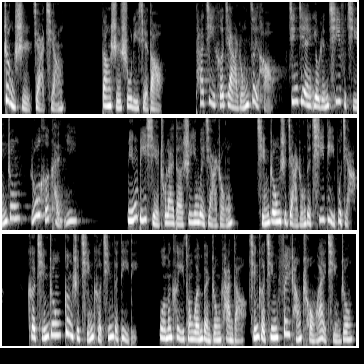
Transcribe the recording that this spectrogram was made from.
正是贾强。当时书里写道：“他既和贾蓉最好，今见有人欺负秦钟，如何肯依？”明笔写出来的是因为贾蓉，秦钟是贾蓉的七弟不假，可秦钟更是秦可卿的弟弟。我们可以从文本中看到，秦可卿非常宠爱秦钟。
